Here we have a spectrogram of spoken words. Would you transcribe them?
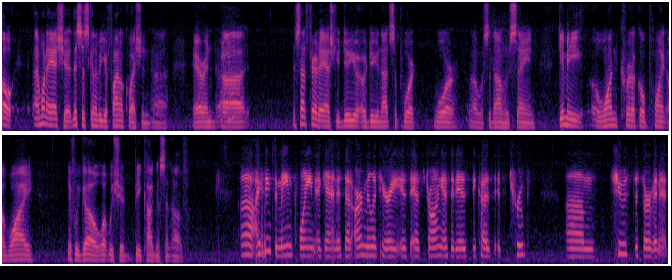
oh, I want to ask you. This is going to be your final question, uh, Erin. Uh, it's not fair to ask you, do you or do you not support war uh, with Saddam Hussein? Give me uh, one critical point of why, if we go, what we should be cognizant of. Uh, I think the main point, again, is that our military is as strong as it is because its troops um, choose to serve in it.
